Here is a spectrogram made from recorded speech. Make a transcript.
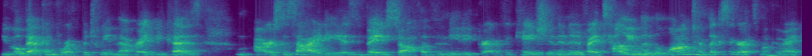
you go back and forth between that, right? Because our society is based off of immediate gratification. Mm-hmm. And if I tell you in the long term, like cigarette smoking, right?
